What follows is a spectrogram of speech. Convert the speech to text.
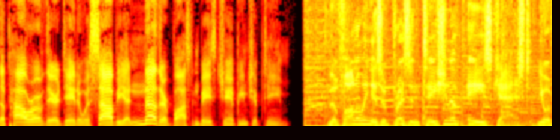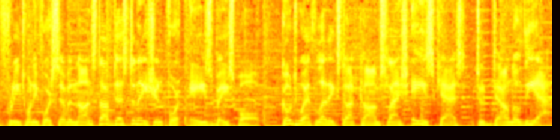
the power of their data. Wasabi, another Boston based championship team. The following is a presentation of A's Cast, your free 24-7 nonstop destination for A's baseball. Go to athletics.com slash A's Cast to download the app.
